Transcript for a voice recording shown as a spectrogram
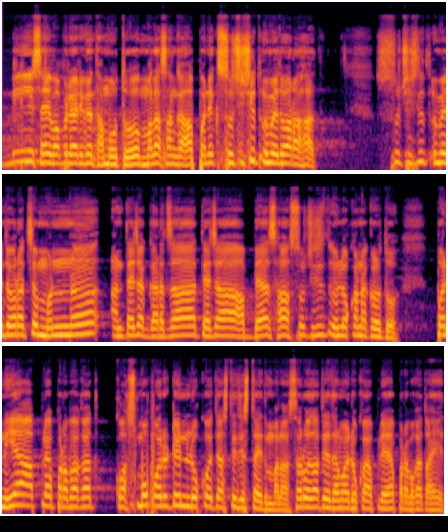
मी साहेब आपल्या ठिकाणी थांबवतो. मला सांगा आपण एक सुशिक्षित उमेदवार आहात. सुशिक्षित उमेदवाराचं म्हणणं आणि त्याच्या गरजा त्याचा अभ्यास हा सुशिक्षित लोकांना कळतो. पण या आपल्या प्रभागात कॉस्मोपॉलिटन लोक जास्त दिसत आहेत मला. सर्व जाती धर्म लोक आपल्या या प्रभागात आहेत.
